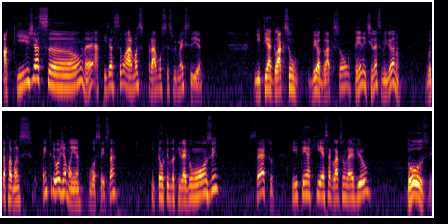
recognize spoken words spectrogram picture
aqui já são, né? Aqui já são armas para você subir maestria. E tem a Glaxon, veio a Glaxon Tenet, né, se não me engano? Eu vou estar falando entre hoje e amanhã com vocês, tá? Então temos aqui level 11, certo? E tem aqui essa Glaxon level 12,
